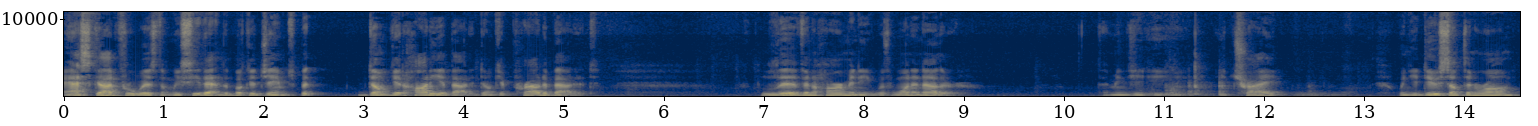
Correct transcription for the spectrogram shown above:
Ask God for wisdom. We see that in the book of James, but don't get haughty about it. Don't get proud about it. Live in harmony with one another. That means you, you, you try, when you do something wrong,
